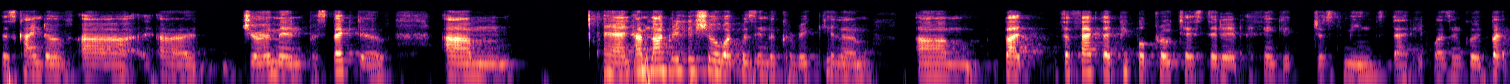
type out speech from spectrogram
this kind of uh, uh, German perspective? Um, and I'm not really sure what was in the curriculum um, but the fact that people protested it, I think it just means that it wasn't good. But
